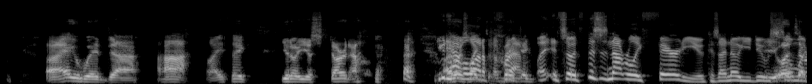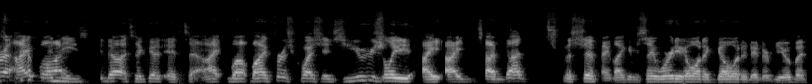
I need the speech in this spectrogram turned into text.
I would uh, ah, I think you know you start out. You'd have a lot of prep, a, and so this is not really fair to you because I know you do you so much. I, well, I, no, it's a good. It's a, I well, my first question is usually I I I'm not specific. Like if you say where do you want to go in an interview, but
